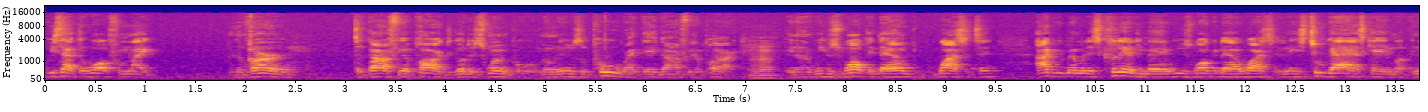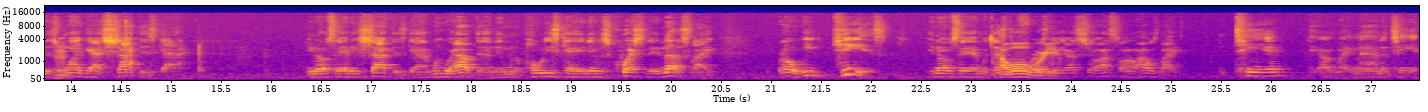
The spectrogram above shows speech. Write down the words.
we used to have to walk from like Lavergne to Garfield Park to go to the swimming pool. You know, there was a pool right there at Garfield Park. Mm-hmm. You know, we was walking down Washington. I can remember this clearly, man. We was walking down Washington, and these two guys came up, and this Mhm. one guy shot this guy. You know what I'm saying? He shot this guy. We were out there, and then when the police came, they was questioning us, like, bro, we kids. You know what I'm saying? But that's How the old first were you? thing I saw. I saw. I was like ten. I think I was like nine or ten.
